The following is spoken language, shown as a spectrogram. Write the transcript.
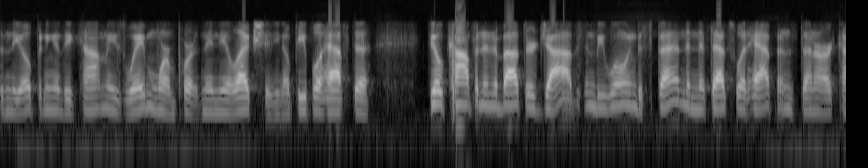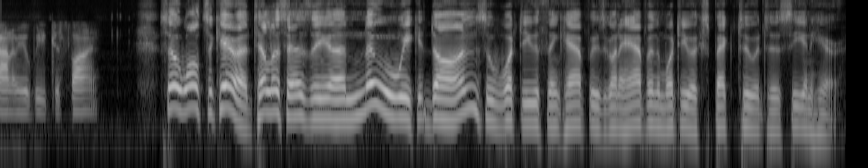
and the opening of the economy is way more important than the election. You know, people have to feel confident about their jobs and be willing to spend, and if that's what happens, then our economy will be just fine. So, Walt Sequeira, tell us as the uh, new week dawns, what do you think is going to happen, and what do you expect to to see and hear?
